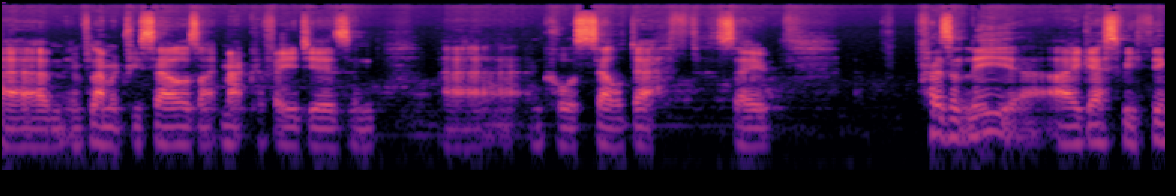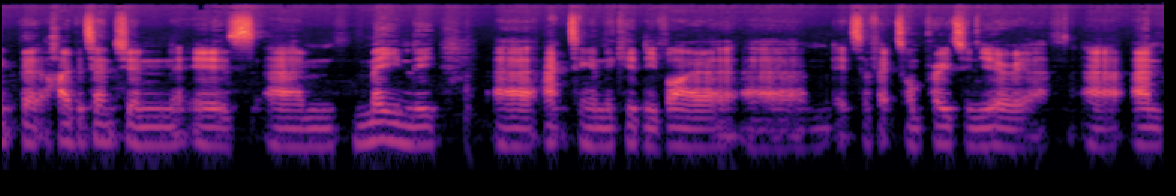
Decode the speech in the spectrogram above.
um, inflammatory cells like macrophages and uh, and cause cell death. So presently, uh, I guess we think that hypertension is um, mainly uh, acting in the kidney via um, its effect on proteinuria. Uh, and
